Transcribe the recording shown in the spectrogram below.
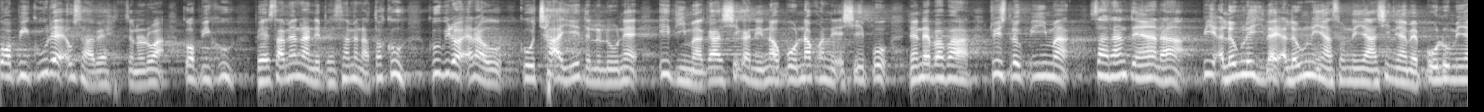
copy ကူးတဲ့ဥစ္စာပဲကျွန်တော်တို့က copy ကူးဘယ်စာမျက်နှာနဲ့ဘယ်စာမျက်နှာတော့ကူးကူးပြီးတော့အဲ့ဒါကိုကိုချရေးတယ်လို့လို့နဲ့ဣဒီမာကရှေ့ကနေနောက်ပို့နောက်ကနေအရှိပို့နည်းနည်းပါးပါ twist လုပ်ပြီးမှစာတန်းတင်ရတာပြီးအလုံးလေးကြီးလိုက်အလုံး200ဆို200ရှိနေရမယ်ပို့လို့မရ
